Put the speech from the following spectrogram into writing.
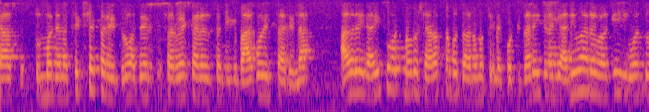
ಶಾಸ, ತುಂಬಾ ಜನ ಶಿಕ್ಷಕರಿದ್ರು. ಅದೇ ರೀತಿ ಸರ್ವೆ ಕಾರ್ಯದಲ್ಲಿ ಭಾಗವಹಿಸ್ತಾ ಇರಲಿಲ್ಲ. ಆದ್ರೆ ಈಗ ಹೈಕೋರ್ಟ್ನವರು ಷರತ್ತಬದ್ಧ ಅನುಮತಿಯನ್ನು ಕೊಟ್ಟಿದ್ದಾರೆ. ಹೀಗಾಗಿ ಅನಿವಾರ್ಯವಾಗಿ ಈ ಒಂದು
